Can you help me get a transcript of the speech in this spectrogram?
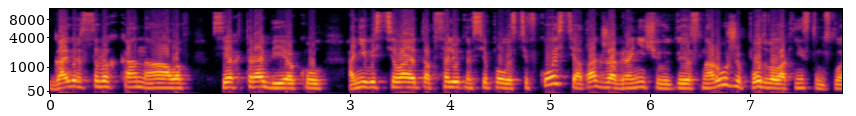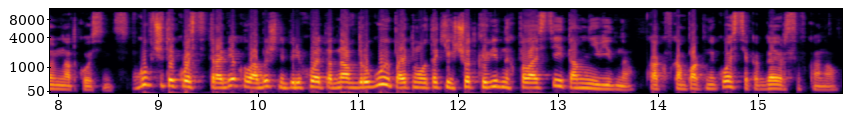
гаверсовых каналов, всех трабекул. Они выстилают абсолютно все полости в кости, а также ограничивают ее снаружи под волокнистым слоем надкостницы. Губчатые кости трабекул обычно переходят одна в другую, поэтому вот таких четко видных полостей там не видно, как в компактной кости, как гаверсов канал.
